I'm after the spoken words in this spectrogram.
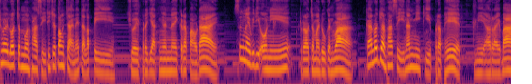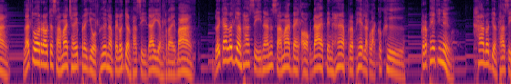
ช่วยลดจำนวนภาษีที่จะต้องจ่ายในแต่ละปี ช่วยประหยัดเงินในกระเป๋าได้ ซึ่งในวิดีโอนี้เราจะมาดูกันว่า การลดหย่อนภาษีนั้นมีกี่ประเภท มีอะไรบ้าง และตัวเราจะสามารถใช้ประโยชน์เพื่อนำไปลดหย่อนภาษีได้อย่างไรบ้าง โดยการลดหย่อนภาษีนั้นสามารถแบ่งออกได้เป็น 5 ประเภทหลักๆ ก็คือ ประเภทที่ 1 ค่าลดหย่อนภาษี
